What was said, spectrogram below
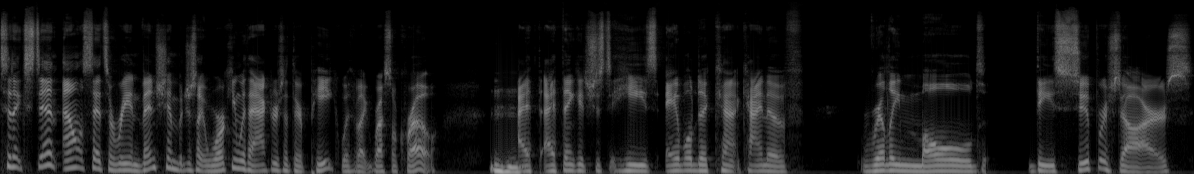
to an extent, I don't say it's a reinvention, but just like working with actors at their peak with like Russell Crowe. Mhm. I I think it's just he's able to ki- kind of really mold these superstars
